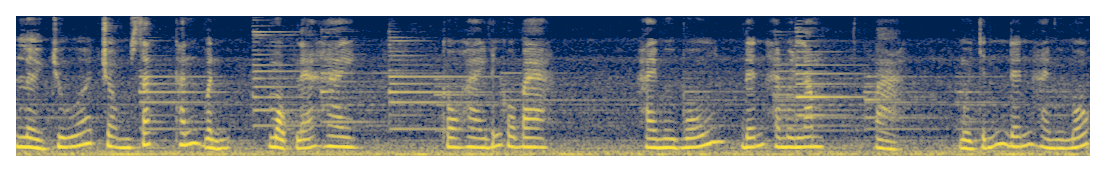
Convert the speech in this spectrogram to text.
Lời Chúa trong sách Thánh Vịnh 102 câu 2 đến câu 3 24 đến 25 và 19 đến 21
